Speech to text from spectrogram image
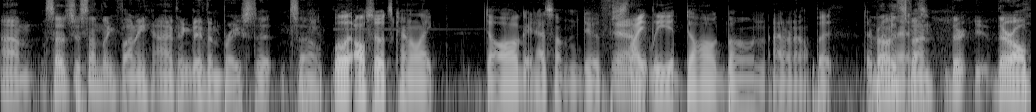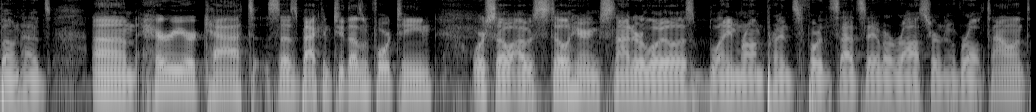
Um, so it's just something funny. I think they've embraced it. So Well, it also it's kind of like dog. It has something to do with Yeah. slightly a dog bone. I don't know, but they're boneheads. It's fun. They're they're all boneheads. Um, Harrier Cat says back in 2014 or so, I was still hearing Snyder loyalists blame Ron Prince for the sad state of our roster and overall talent.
